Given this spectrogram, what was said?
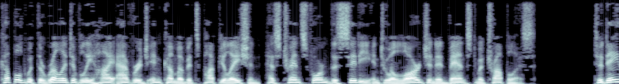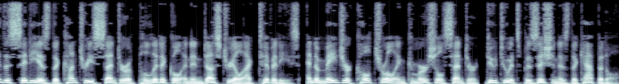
coupled with the relatively high average income of its population, has transformed the city into a large and advanced metropolis. Today the city is the country's center of political and industrial activities, and a major cultural and commercial center, due to its position as the capital.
